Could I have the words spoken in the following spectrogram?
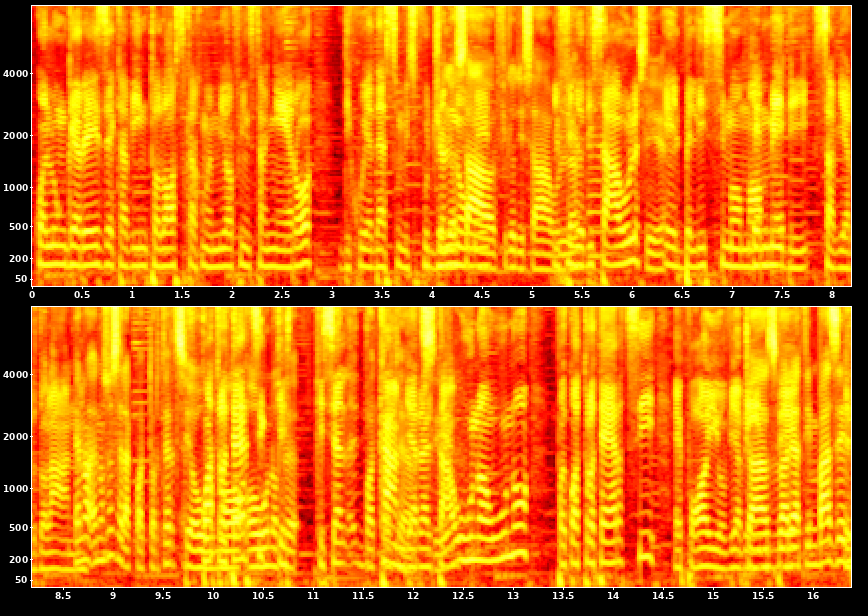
Quello ungherese che ha vinto l'Oscar come miglior film straniero, di cui adesso mi sfugge Figlio il nome. Saul, figlio di Saul. Il figlio di Saul Sì. e il bellissimo Mommy Che- di Xavier Dolan. E no- non so se era 4 terzi o quattro uno, terzi o uno che, per- che si al- cambia terzi. in realtà uno a uno, poi quattro terzi e poi ovviamente Cioè, svariati in base lì,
